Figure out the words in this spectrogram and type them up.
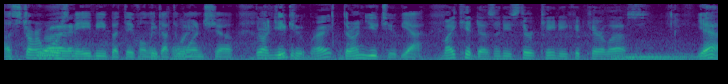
uh, Star Wars Right. maybe, but they've only Good got the one show. They're on YouTube, it- right? They're on YouTube. Yeah. My kid doesn't. He's 13. He could care less. Yeah.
